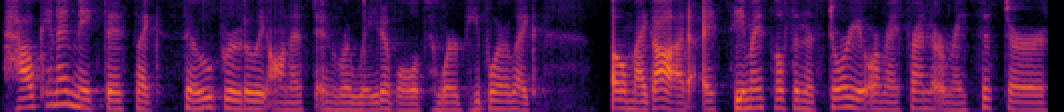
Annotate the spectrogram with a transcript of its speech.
how can I make this like so brutally honest and relatable to where people are like, oh my God, I see myself in the story, or my friend or my sister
